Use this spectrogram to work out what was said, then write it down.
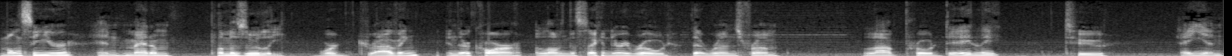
Monsignor and Madame Plamazzuli were driving in their car along the secondary road that runs from La Prodele to Ayen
